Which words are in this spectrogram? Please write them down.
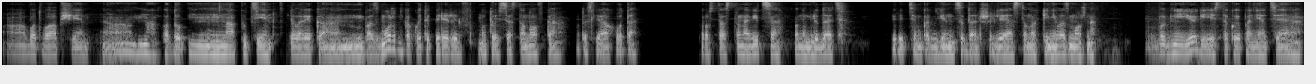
а, вот вообще а, на, подоб... на пути человека возможен какой-то перерыв, ну то есть остановка, вот если охота, просто остановиться, понаблюдать перед тем, как двинуться дальше, или остановки невозможно. В Агни-йоге есть такое понятие,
